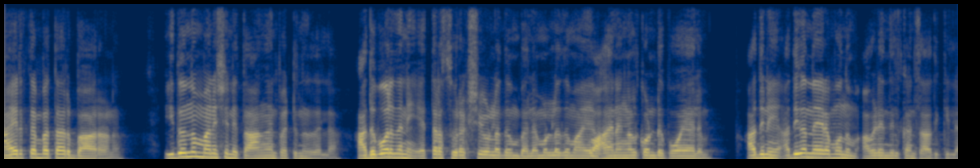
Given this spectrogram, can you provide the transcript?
ആയിരത്തി ആറ് ബാറാണ് ഇതൊന്നും മനുഷ്യന് താങ്ങാൻ പറ്റുന്നതല്ല. അതുപോലെ തന്നെ എത്ര സുരക്ഷയുള്ളതും ബലമുള്ളതുമായ വാഹനങ്ങൾ കൊണ്ട് പോയാലും അതിന് അധികം നേരമൊന്നും അവിടെ നിൽക്കാൻ സാധിക്കില്ല.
